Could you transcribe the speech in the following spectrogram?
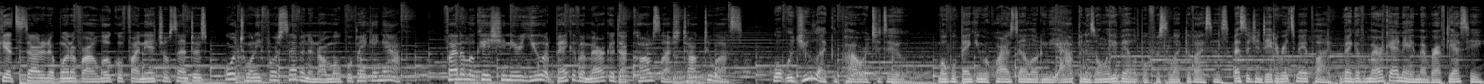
Get started at one of our local financial centers or 24-7 in our mobile banking app. Find a location near you at bankofamerica.com slash talk to us. What would you like the power to do? Mobile banking requires downloading the app and is only available for select devices. Message and data rates may apply. Bank of America and a member FDIC.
